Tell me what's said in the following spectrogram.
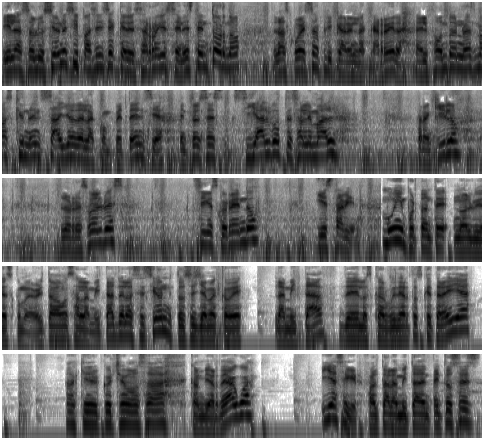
y las soluciones y paciencia que desarrolles en este entorno las puedes aplicar en la carrera. El fondo no es más que un ensayo de la competencia. Entonces, si algo te sale mal, tranquilo, lo resuelves, sigues corriendo y está bien. Muy importante, no olvides comer. Ahorita vamos a la mitad de la sesión, entonces ya me acabé la mitad de los carbohidratos que traía. Aquí en el coche vamos a cambiar de agua y a seguir. Falta la mitad, entonces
